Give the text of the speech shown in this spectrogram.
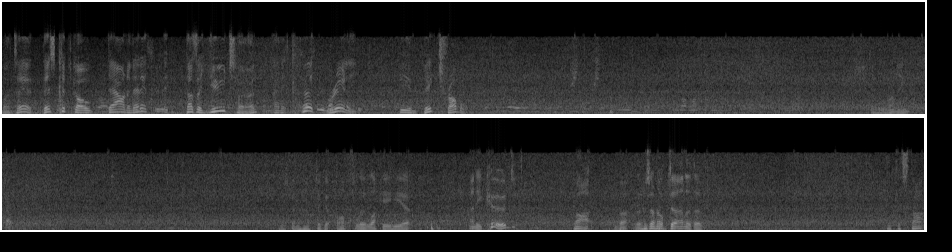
Well, you, this could go down and then it, it does a U-turn and it could really be in big trouble. Still running. He's going to have to get awfully lucky here. And he could, but but there's an alternative. You could start,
